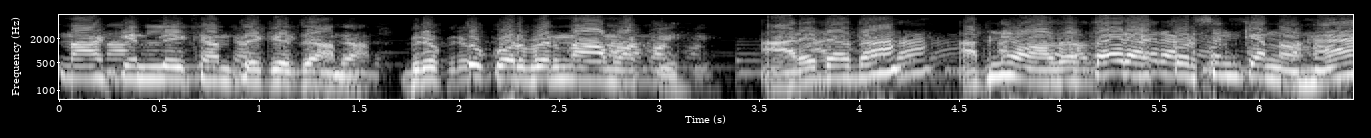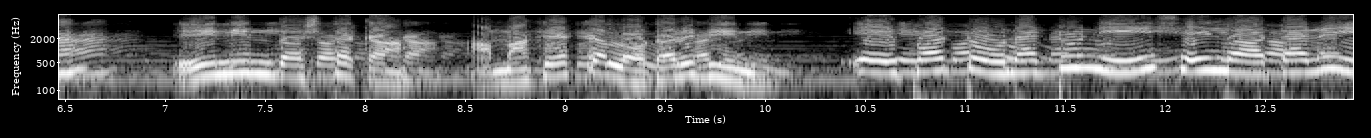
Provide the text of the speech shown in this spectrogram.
না কিনলে এখান থেকে যান। বিরক্ত করবেন না আমাকে। আরে দাদা, আপনি অযথায় রাগ করছেন কেন হ্যাঁ? এই নিন দশ টাকা। আমাকে একটা লটারি দিন। এরপর টোনা টুনি সেই লটারি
